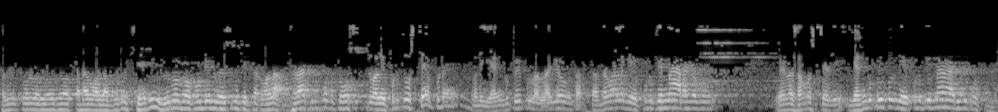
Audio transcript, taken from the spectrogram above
పల్లెటూళ్ళలో అక్కడ వాళ్ళందరూ చేరి ఉల్లిపాయ పకోడీలు వేసుకుని తింటారు. వాళ్ళు అర్ధరాత్రి పూట తోస్తుంది వాళ్ళు ఎప్పుడు చూస్తే అప్పుడే. మరి యంగ్ పీపుల్ అలాగే ఉంటారు. పెద్దవాళ్ళకి ఎప్పుడు తిన్నా అరగదు. వీళ్ళ సమస్య అది. యంగ్ పీపుల్కి ఎప్పుడు తిన్నా అరిగిపోతుంది.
